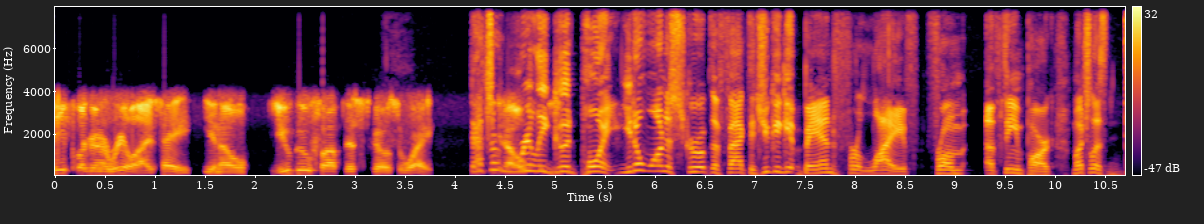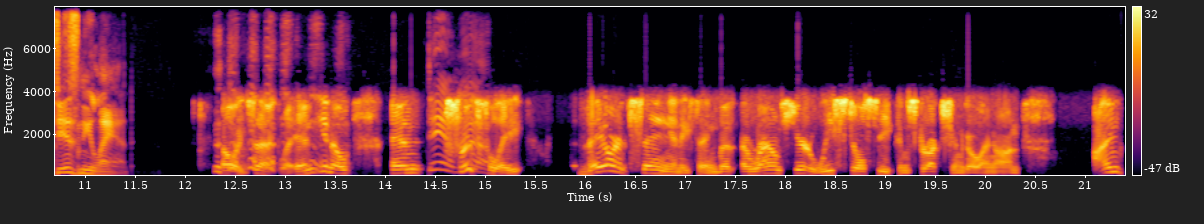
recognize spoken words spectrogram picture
people are going to realize, hey, you know, you goof up, this goes away. That's a You know, really good point. You don't want to screw up the fact that you could get banned for life from a theme park, much less Disneyland. Oh, exactly. and you know, and Damn, truthfully, they aren't saying anything, but around here we still see construction going on. I'm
